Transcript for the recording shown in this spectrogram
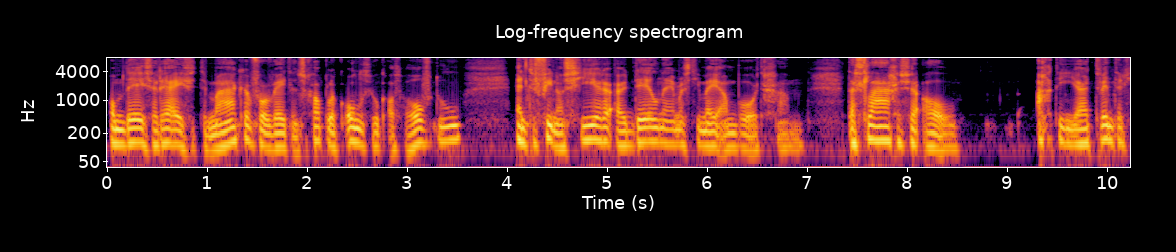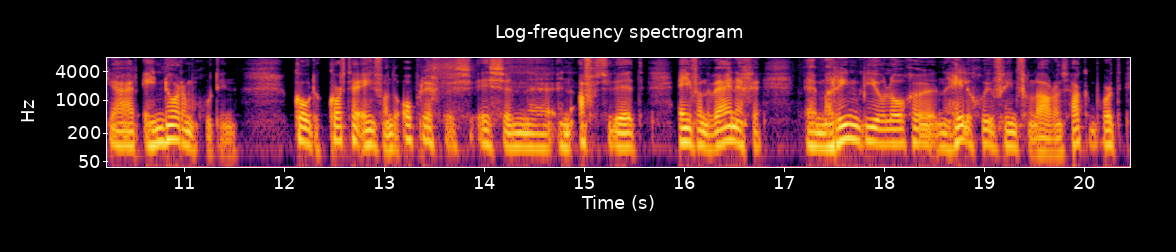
om deze reizen te maken voor wetenschappelijk onderzoek als hoofddoel... en te financieren uit deelnemers die mee aan boord gaan. Daar slagen ze al 18 jaar, 20 jaar enorm goed in. Code Korte, een van de oprichters, is een, een afgestudeerd... een van de weinige eh, marinebiologen, een hele goede vriend van Laurens Hakkebord...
